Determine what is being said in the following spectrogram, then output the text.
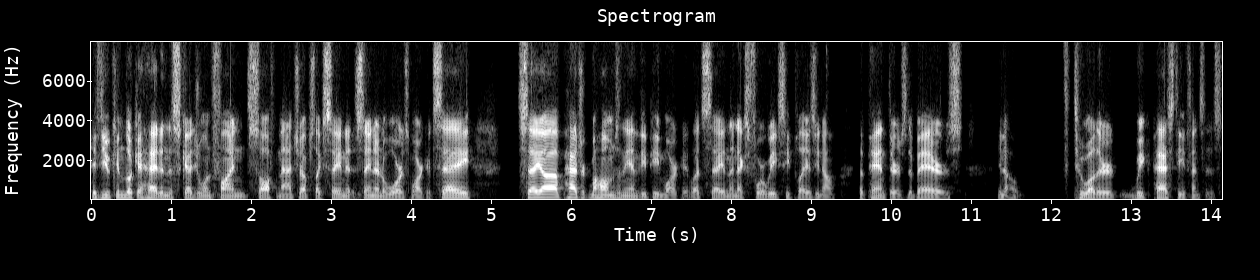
if you can look ahead in the schedule and find soft matchups, like say in, say in an awards market, say say uh Patrick Mahomes in the MVP market. Let's say in the next four weeks he plays, you know, the Panthers, the Bears, you know, two other weak pass defenses.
